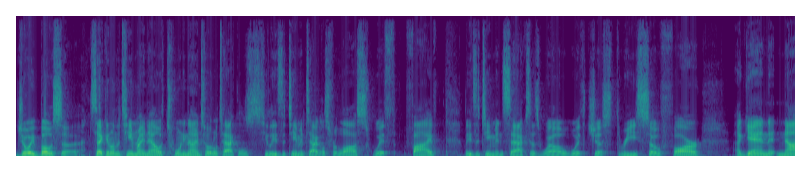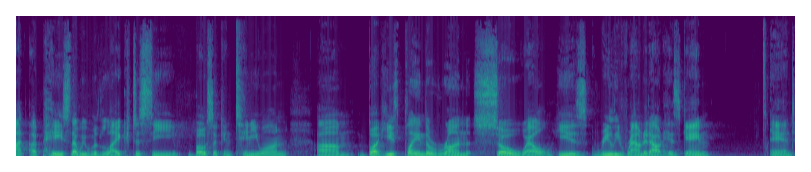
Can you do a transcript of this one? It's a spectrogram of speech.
Joey Bosa, second on the team right now with 29 total tackles. He leads the team in tackles for loss with five, leads the team in sacks as well with just three so far. Again, not a pace that we would like to see Bosa continue on, um, but he's playing the run so well. He has really rounded out his game. And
